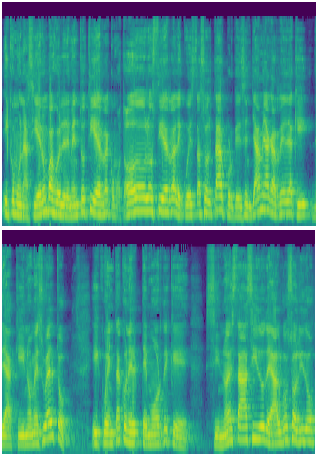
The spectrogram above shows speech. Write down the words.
Y como nacieron bajo el elemento tierra, como todos los tierra, le cuesta soltar porque dicen, ya me agarré de aquí, de aquí no me suelto. Y cuenta con el temor de que si no está ácido de algo sólido,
